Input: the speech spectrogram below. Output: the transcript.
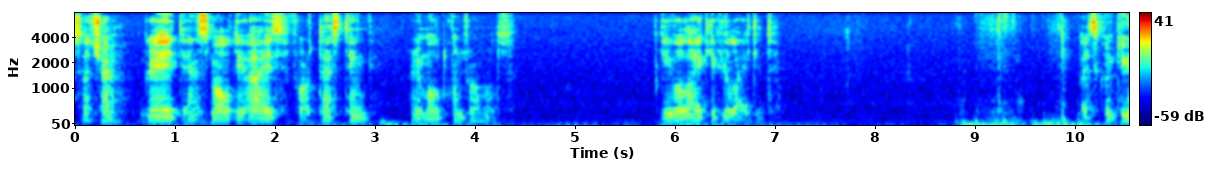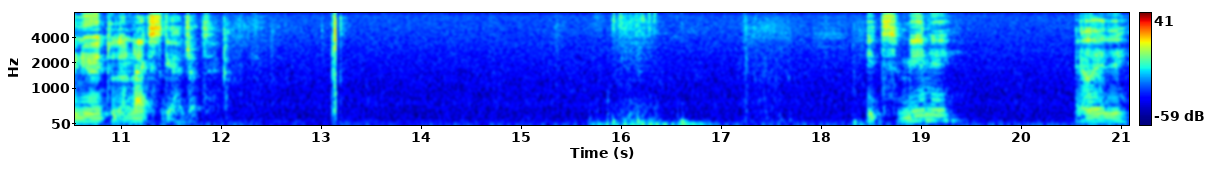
Such a great and small device for testing remote controls. Give a like if you like it. Let's continue to the next gadget. It's mini LED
